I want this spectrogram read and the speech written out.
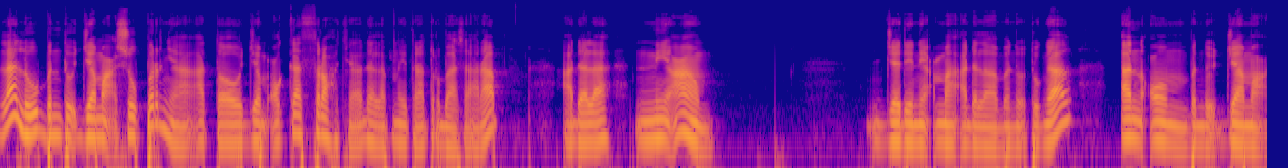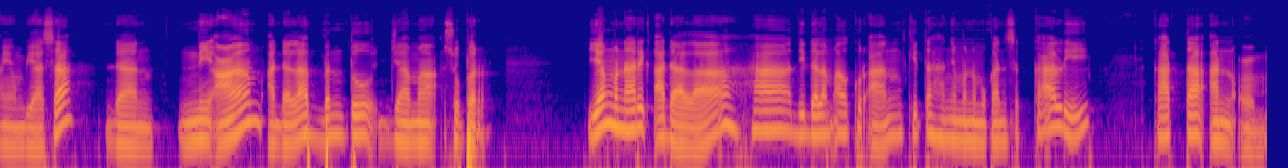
Lalu bentuk jamak supernya atau jam'u kasrahnya dalam literatur bahasa Arab adalah ni'am. Jadi ni'mah adalah bentuk tunggal, an'um bentuk jamak yang biasa dan ni'am adalah bentuk jamak super. Yang menarik adalah ha, di dalam Al-Quran kita hanya menemukan sekali kata an'um.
